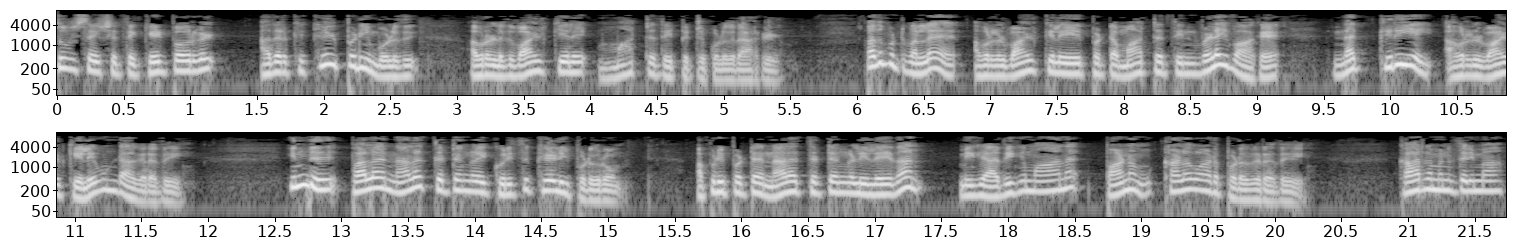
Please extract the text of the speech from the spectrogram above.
சுவிசேஷத்தை கேட்பவர்கள் அதற்கு கீழ்ப்படியும் பொழுது அவர்களது வாழ்க்கையிலே மாற்றத்தை பெற்றுக் கொள்கிறார்கள். அது மட்டுமல்ல அவர்கள் வாழ்க்கையிலே ஏற்பட்ட மாற்றத்தின் விளைவாக நற்கிரியை அவர்கள் வாழ்க்கையிலே உண்டாகிறது. இன்று பல நலத்திட்டங்களை குறித்து கேள்விப்படுகிறோம். அப்படிப்பட்ட நலத்திட்டங்களிலேதான் மிக அதிகமான பணம் களவாடப்படுகிறது. காரணம் என்ன தெரியுமா?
